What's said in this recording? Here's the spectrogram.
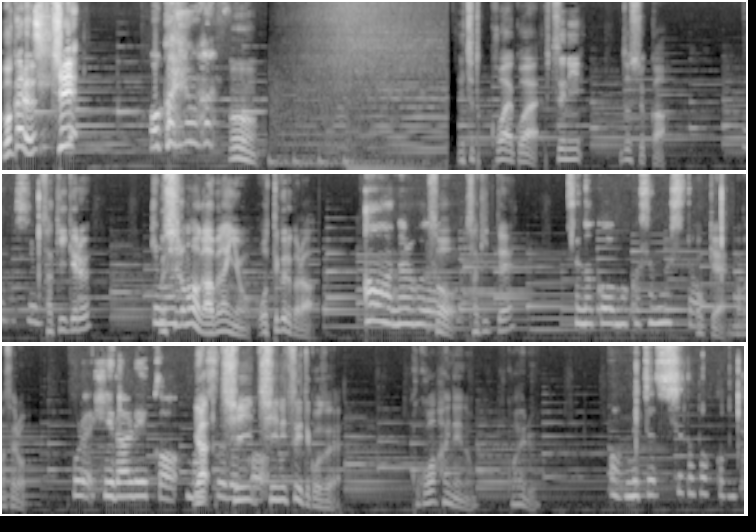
わかる？血？わかります。うん。えちょっと怖い怖い。普通にどうしようか先行ける？後ろの方が危ないんよ。追ってくるから。ああ、なるほど。そう。先行って。背中を任せました。オ。ッケー。任せろ。これ、左か、いや。血血についてこうぜ。ここは入んないの？ここ入る？あ、めっちゃ下ばっか見て。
